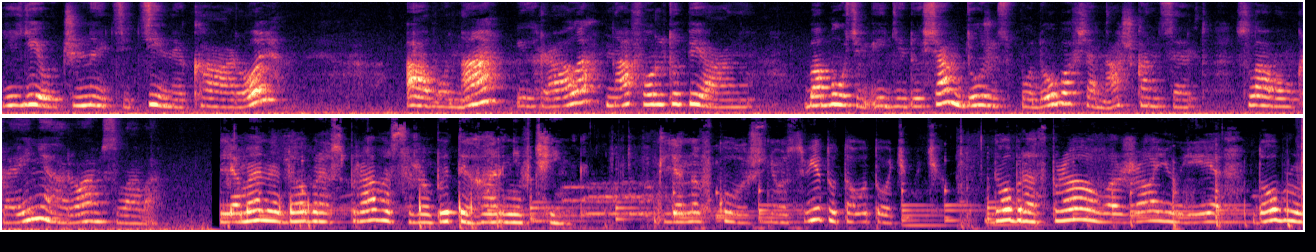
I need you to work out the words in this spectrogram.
її учениці Тіни Кароль, а вона грала на фортепіано. Бабусям і дідусям дуже сподобався наш концерт. Слава Україні! Героям слава! Для мене добра справа зробити гарні вчинки для навколишнього світу та оточуючих. Добра справа вважаю є доброю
